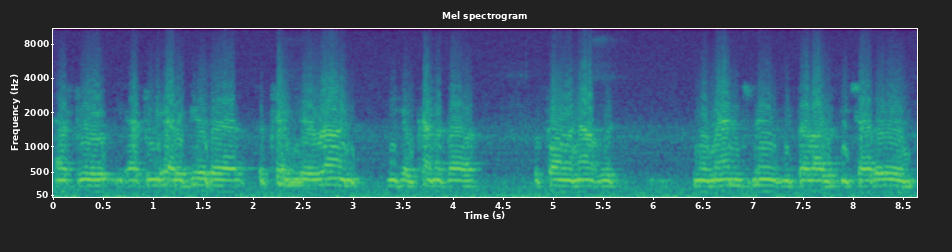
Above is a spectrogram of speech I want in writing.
after after we had a good uh, a ten year run, we got kind of uh, were falling out with you know management. We fell out with each other, and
